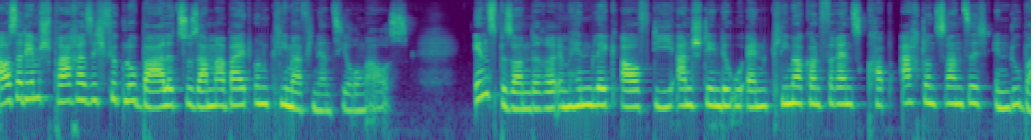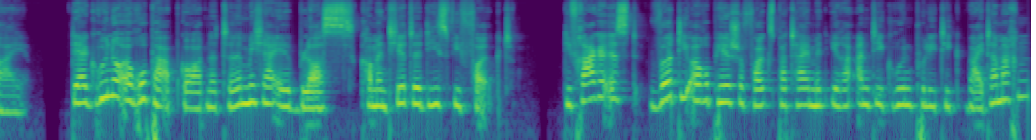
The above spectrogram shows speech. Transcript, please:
Außerdem sprach er sich für globale Zusammenarbeit und Klimafinanzierung aus. Insbesondere im Hinblick auf die anstehende UN-Klimakonferenz COP28 in Dubai. Der grüne Europaabgeordnete Michael Bloss kommentierte dies wie folgt. Die Frage ist, wird die Europäische Volkspartei mit ihrer Anti-Grün-Politik weitermachen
